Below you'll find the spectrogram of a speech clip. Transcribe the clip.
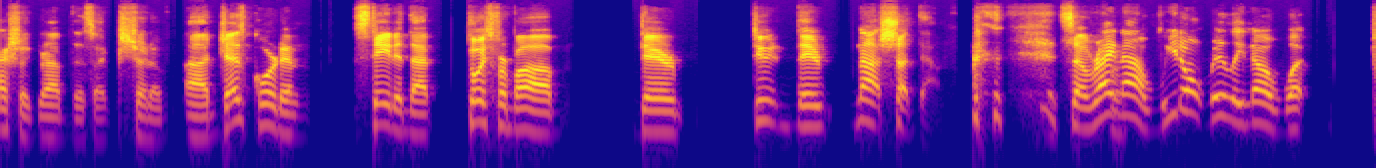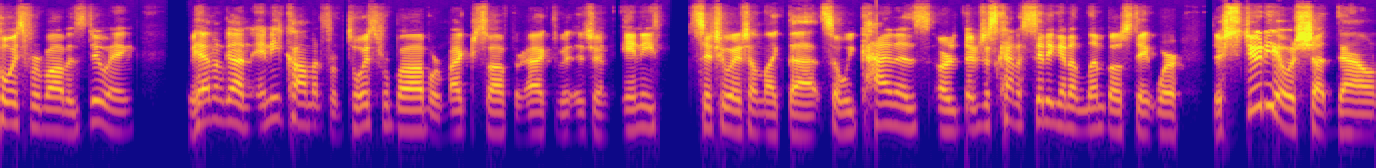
actually grab this. I should have. Uh, Jez Corden stated that Toys for Bob, they're dude, they're not shut down. so right now, we don't really know what Toys for Bob is doing. We haven't gotten any comment from Toys for Bob or Microsoft or Activision, any situation like that. So we kind of are they're just kind of sitting in a limbo state where their studio is shut down,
